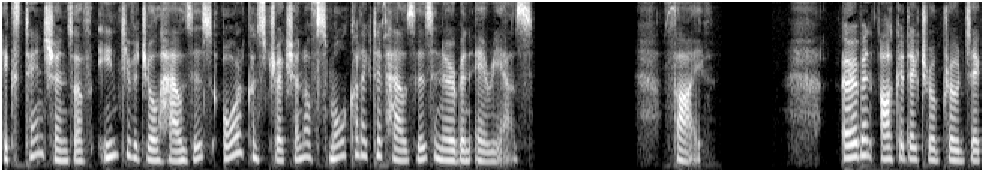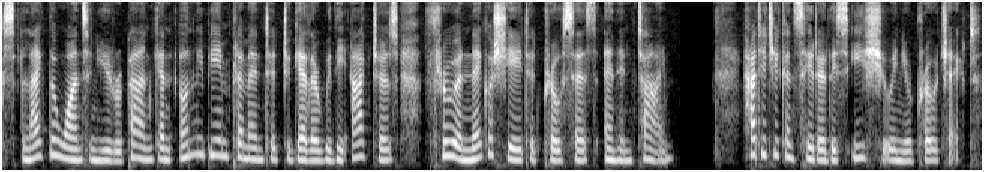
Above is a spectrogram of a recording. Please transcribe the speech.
extensions of individual houses, or construction of small collective houses in urban areas. 5. Urban architectural projects like the ones in Europan can only be implemented together with the actors through a negotiated process and in time. How did you consider this issue in your project?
